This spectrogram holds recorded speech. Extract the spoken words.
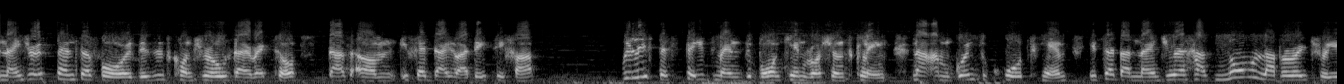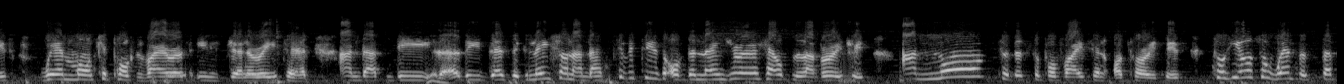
Nigeria Center for Disease Control Director, that's um, Ifedayo Adetifa, released a statement debunking Russians' claims. Now, I'm going to quote him. He said that Nigeria has no laboratories where monkeypox virus is generated, and that the uh, the designation and activities of the Nigeria Health Laboratories are known to the supervising authorities. So he also went a step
